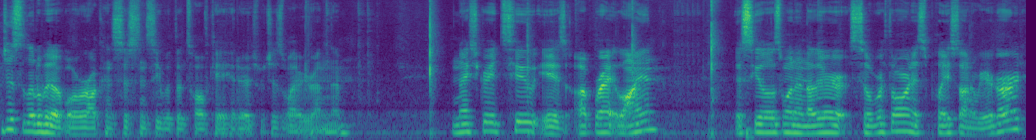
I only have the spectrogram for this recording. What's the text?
just a little bit of overall consistency with the 12k hitters, which is why we run them. Next grade 2 is Upright Lion. This skill is when another Silverthorn is placed on rearguard.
